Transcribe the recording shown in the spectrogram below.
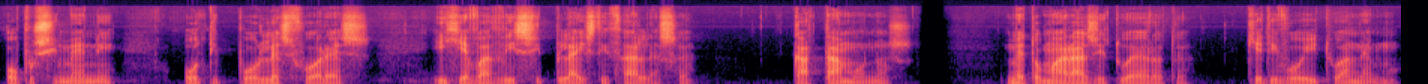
όπου σημαίνει ότι πολλές φορές είχε βαδίσει πλάι στη θάλασσα, κατάμονος, με το μαράζι του έρωτα και τη βοή του ανέμου.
